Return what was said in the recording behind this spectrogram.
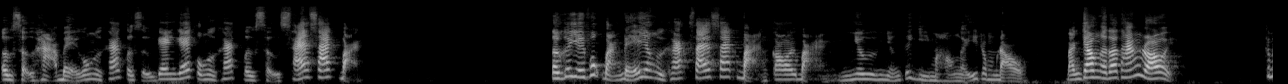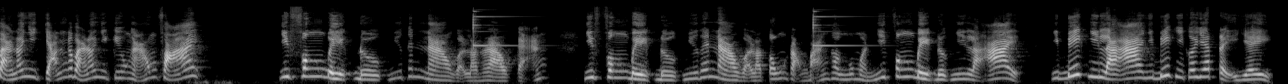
từ sự hạ bệ của người khác, từ sự ghen ghét của người khác, từ sự xá xác bạn. Từ cái giây phút bạn để cho người khác xá xác bạn, coi bạn như những cái gì mà họ nghĩ trong đầu. Bạn cho người ta thắng rồi. Các bạn nói như chảnh, các bạn nói như kiêu ngạo, không phải như phân biệt được như thế nào gọi là rào cản, như phân biệt được như thế nào gọi là tôn trọng bản thân của mình, như phân biệt được như là ai, như biết như là ai, như biết như có giá trị gì,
